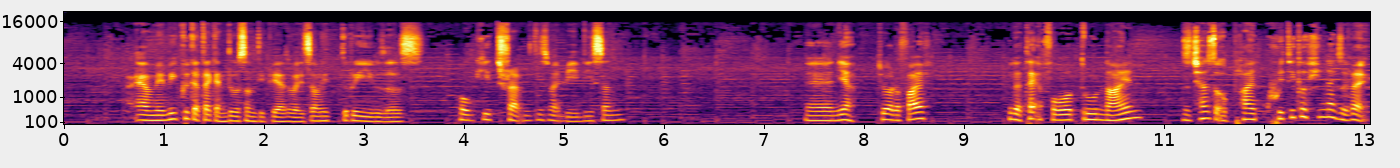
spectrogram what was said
and maybe quick attack can do some DPS, but it's only 3 users. Pokey trap, this might be decent. And yeah, 2 out of 5. Quick attack 4 through 9. There's a chance to apply critical hit next effect.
